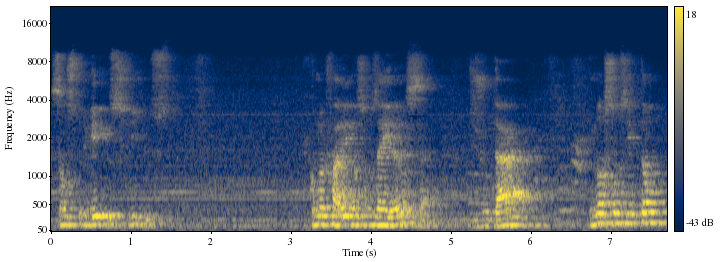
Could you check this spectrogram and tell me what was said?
são os primeiros filhos. Como eu falei, nós somos a herança de Judá. E nós somos então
